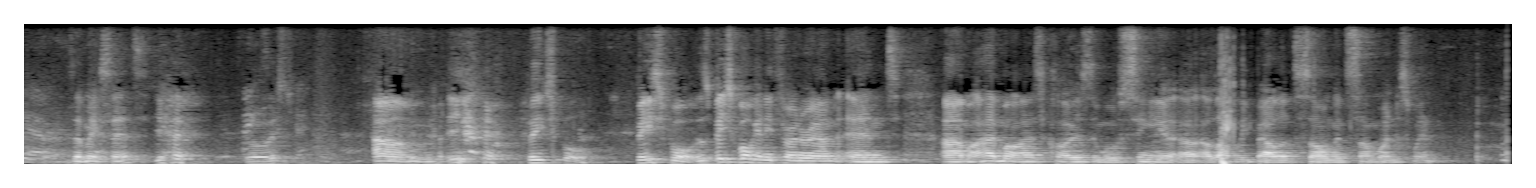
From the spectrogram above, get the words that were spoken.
yeah. Does that make sense? Yeah. Good. Um, yeah. Beach ball. Beach ball. There's beach ball getting thrown around, and um, I had my eyes closed, and we were singing a, a lovely ballad song, and someone just went,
